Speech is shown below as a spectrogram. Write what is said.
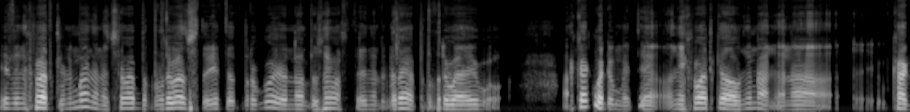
Из-за нехватки внимания начала подозревать, что есть это другой, он обижался, я не доверяю, подозревая его. А как вы думаете, нехватка внимания, она как,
